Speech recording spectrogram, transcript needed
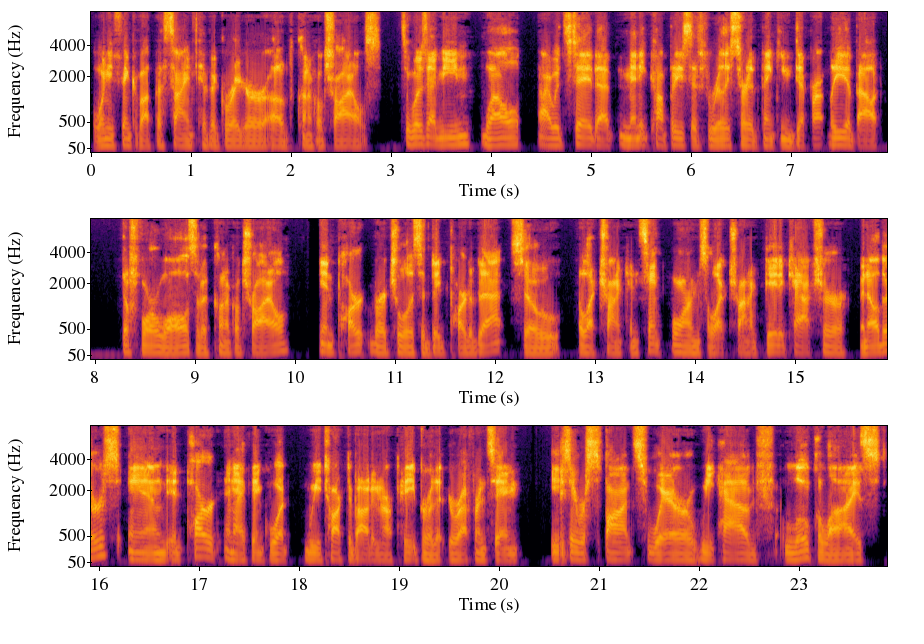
when you think about the scientific rigor of clinical trials. So what does that mean? Well, I would say that many companies have really started thinking differently about the four walls of a clinical trial in part, virtual is a big part of that. So electronic consent forms, electronic data capture and others. And in part, and I think what we talked about in our paper that you're referencing is a response where we have localized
